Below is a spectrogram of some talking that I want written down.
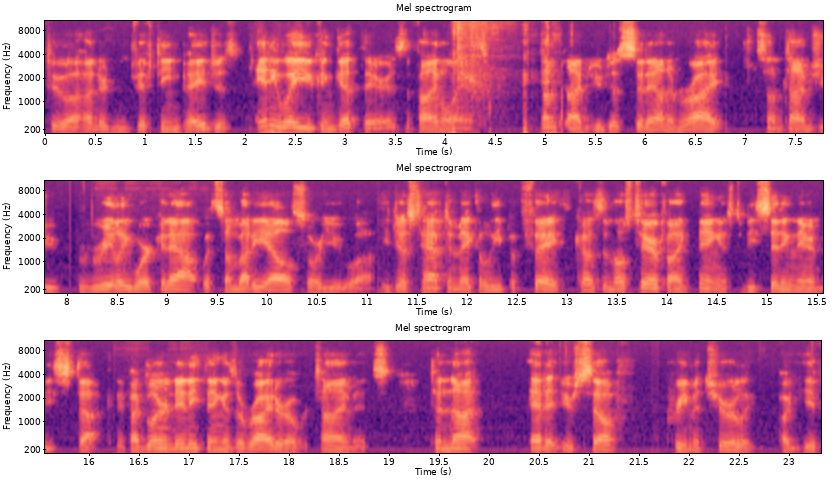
to 115 pages any way you can get there is the final answer. Sometimes you just sit down and write. Sometimes you really work it out with somebody else or you uh, you just have to make a leap of faith because the most terrifying thing is to be sitting there and be stuck. If i've learned anything as a writer over time it's to not edit yourself prematurely Oh, if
